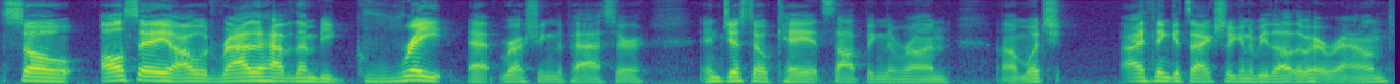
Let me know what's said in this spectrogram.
so I'll say I would rather have them be great at rushing the passer and just okay at stopping the run, um, which I think it's actually going to be the other way around.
